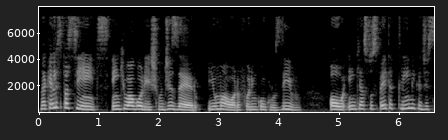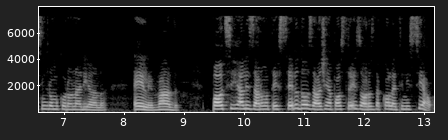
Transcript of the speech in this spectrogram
Naqueles pacientes em que o algoritmo de zero e uma hora for inconclusivo, ou em que a suspeita clínica de síndrome coronariana é elevada, pode-se realizar uma terceira dosagem após três horas da coleta inicial.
